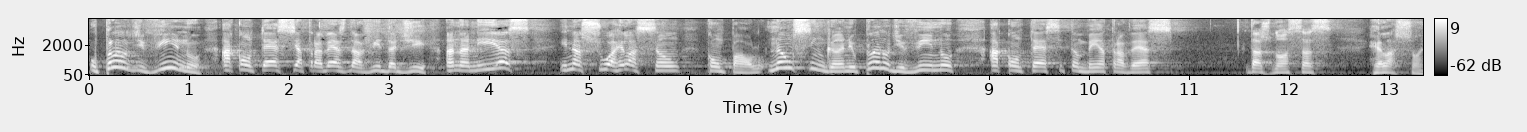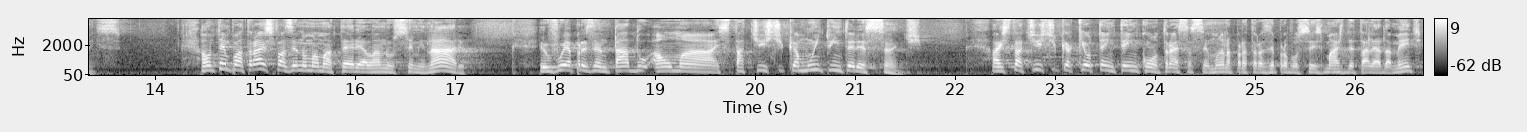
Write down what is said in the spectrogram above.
O plano divino acontece através da vida de Ananias e na sua relação com Paulo. Não se engane, o plano divino acontece também através das nossas relações. Há um tempo atrás, fazendo uma matéria lá no seminário, eu fui apresentado a uma estatística muito interessante. A estatística que eu tentei encontrar essa semana para trazer para vocês mais detalhadamente,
